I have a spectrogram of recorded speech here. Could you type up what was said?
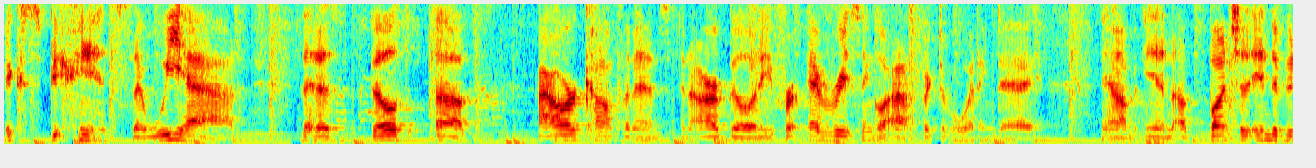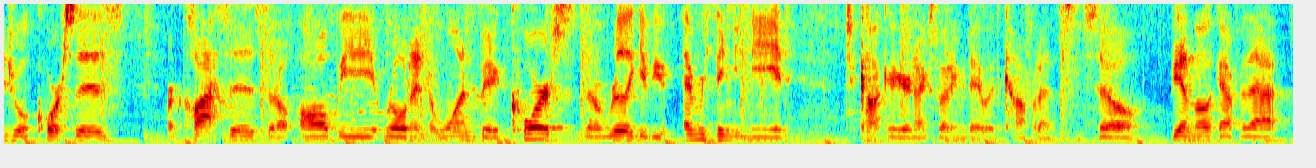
experience that we had that has built up our confidence and our ability for every single aspect of a wedding day um, in a bunch of individual courses or classes that'll all be rolled into one big course that'll really give you everything you need to conquer your next wedding day with confidence. So be on the lookout for that.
